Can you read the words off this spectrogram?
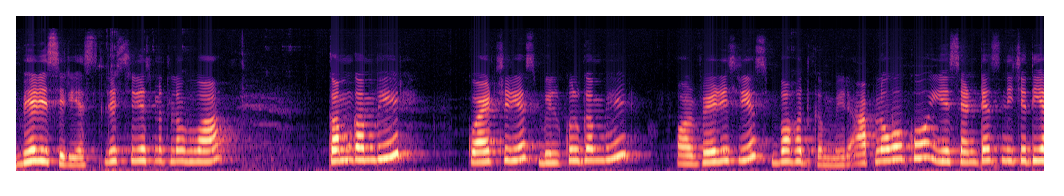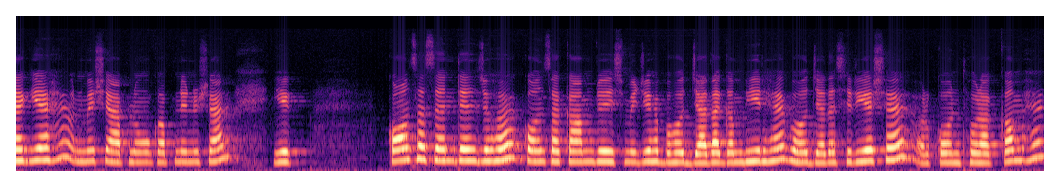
very serious least serious मतलब हुआ कम गंभीर क्वाइट सीरियस बिल्कुल गंभीर और वेरी सीरियस बहुत गंभीर। आप लोगों को ये सेंटेंस नीचे दिया गया है, उनमें से आप लोगों को अपने अनुसार ये कौन सा सेंटेंस जो है, कौन सा काम जो इसमें जो है बहुत ज़्यादा गंभीर है, बहुत ज़्यादा सीरियस है और कौन थोड़ा कम है,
